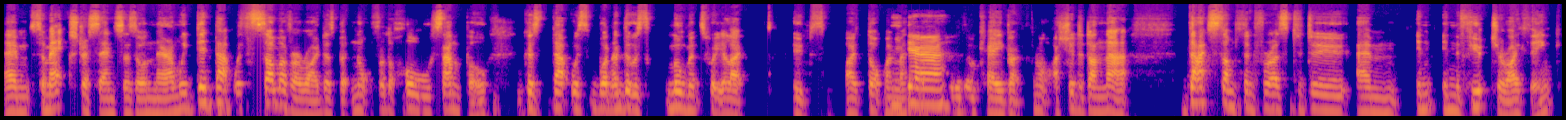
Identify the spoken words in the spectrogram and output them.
um, some extra sensors on there and we did that with some of our riders but not for the whole sample because that was one of those moments where you're like oops i thought my method Yeah. was okay but no i should have done that that's something for us to do um, in in the future i think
